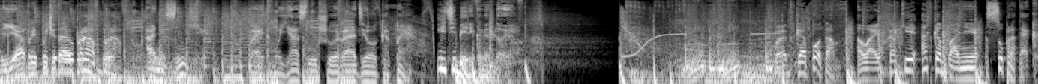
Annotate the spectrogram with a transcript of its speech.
Я предпочитаю правду, правду, а не слухи. Поэтому я слушаю Радио КП. И тебе рекомендую. Под капотом. Лайфхаки от компании «Супротек».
